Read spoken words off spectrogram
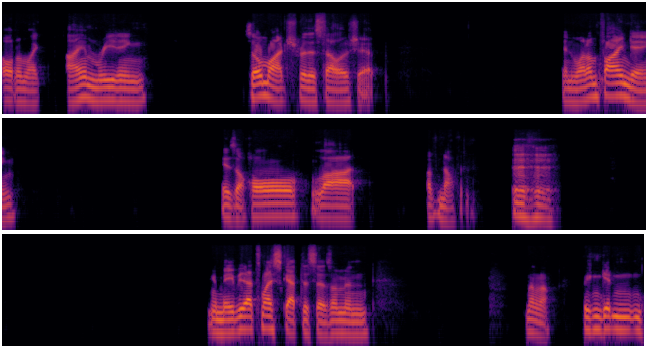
Told him, like, I am reading so much for this fellowship. And what I'm finding is a whole lot of nothing. hmm And maybe that's my skepticism. And I don't know. We can get in,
